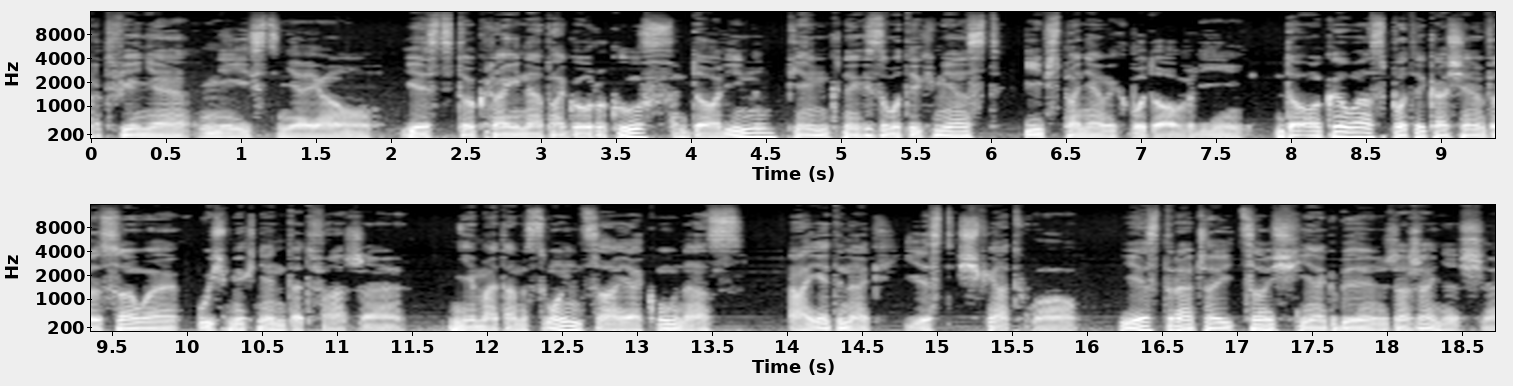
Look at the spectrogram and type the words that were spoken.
zmartwienia nie istnieją. Jest to kraina pagórków, dolin, pięknych złotych miast i wspaniałych budowli. Dookoła spotyka się wesołe, uśmiechnięte twarze. Nie ma tam słońca jak u nas, a jednak jest światło. Jest raczej coś jakby żarzenie się.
